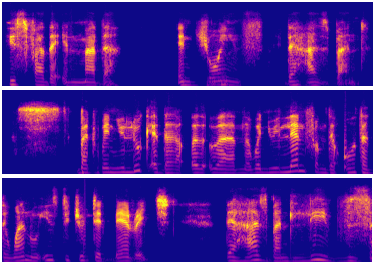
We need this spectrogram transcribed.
his father and mother and joins the husband. But when you look at the, um, when you learn from the author, the one who instituted marriage, the husband leaves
